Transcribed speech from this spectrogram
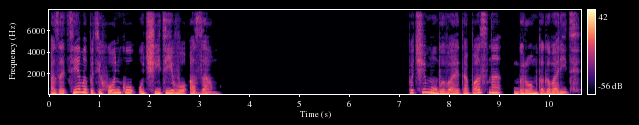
а затем и потихоньку учить его азам. Почему бывает опасно громко говорить?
